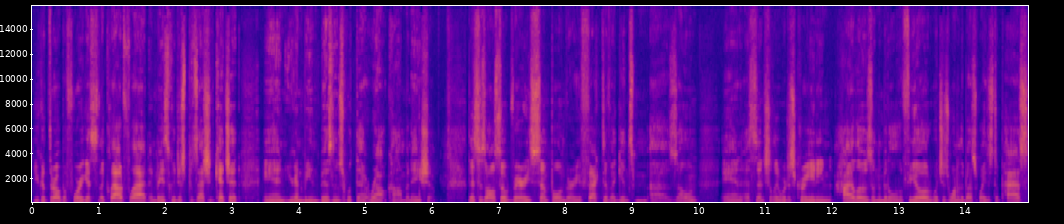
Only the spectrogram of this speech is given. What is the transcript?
You can throw it before he gets to the cloud flat and basically just possession catch it, and you're going to be in business with that route combination. This is also very simple and very effective against uh, zone. And essentially, we're just creating high lows in the middle of the field, which is one of the best ways to pass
